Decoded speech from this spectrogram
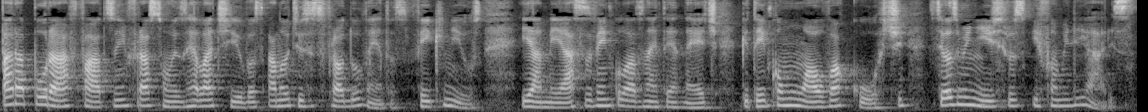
para apurar fatos e infrações relativas a notícias fraudulentas, fake news e ameaças vinculadas na internet que tem como alvo a corte, seus ministros e familiares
